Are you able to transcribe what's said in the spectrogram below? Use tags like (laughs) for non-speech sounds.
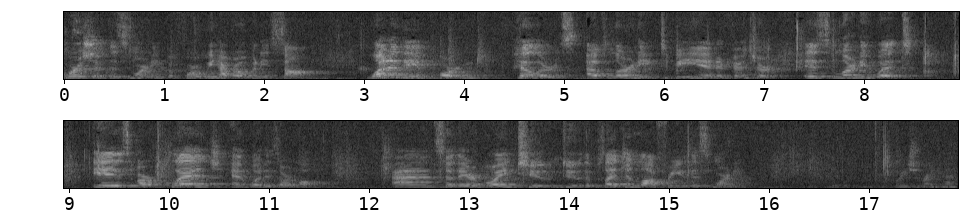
worship this morning, before we have our opening song, one of the important pillars of learning to be an adventurer is learning what is our pledge and what is our law. And so they are going to do the pledge and law for you this morning. Raise your right hand.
